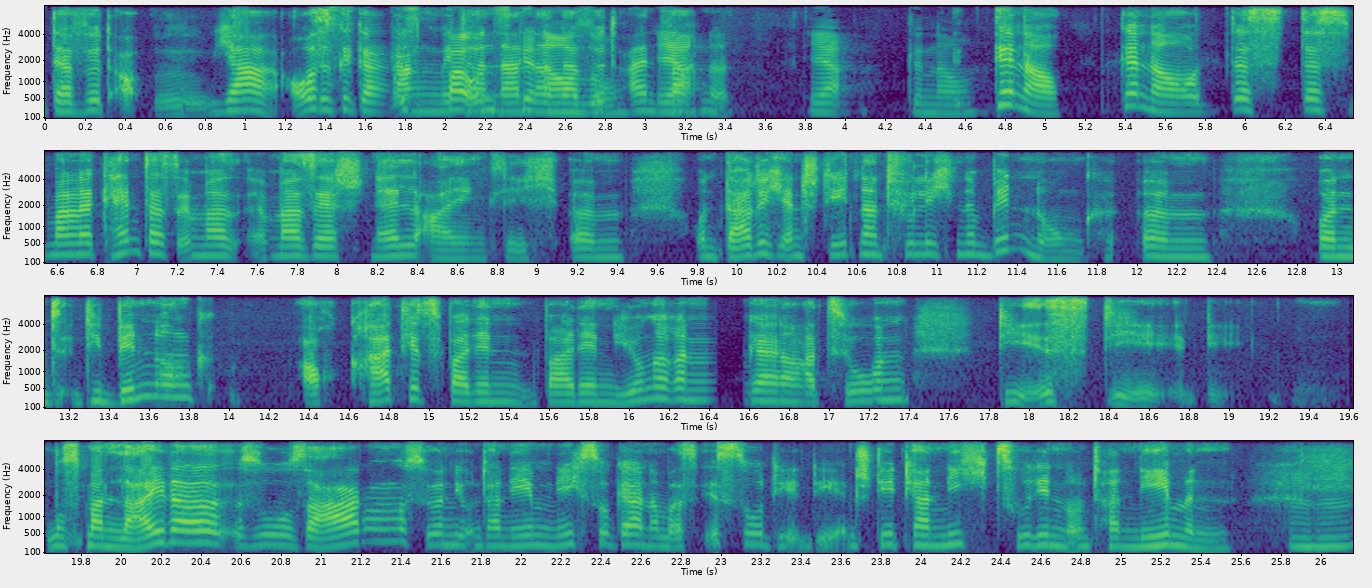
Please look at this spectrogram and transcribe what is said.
da wird ja ausgegangen miteinander. Da wird einfach ja. eine, ja, genau. Genau. Genau, das, das, man erkennt das immer, immer sehr schnell eigentlich. Ähm, und dadurch entsteht natürlich eine Bindung. Ähm, und die Bindung, auch gerade jetzt bei den, bei den jüngeren Generationen, die ist, die, die muss man leider so sagen, das hören die Unternehmen nicht so gern, aber es ist so, die, die entsteht ja nicht zu den Unternehmen, mhm.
